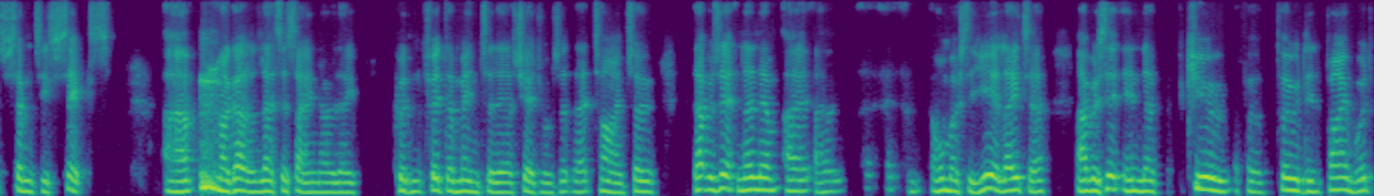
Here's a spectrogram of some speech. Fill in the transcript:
76, I got a letter saying no, they couldn't fit them into their schedules at that time. So that was it. And then um, I, uh, almost a year later, I was in the queue for food in Pinewood,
